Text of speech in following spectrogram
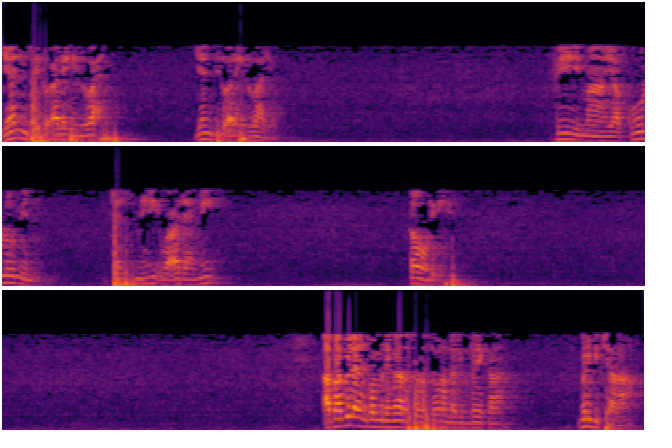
yanzilu alaihi al-wahy yanzilu alaihi al-wahyu. Fima yaqulu min jazmihi wa adami tawri. Apabila engkau mendengar salah seorang dari mereka berbicara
